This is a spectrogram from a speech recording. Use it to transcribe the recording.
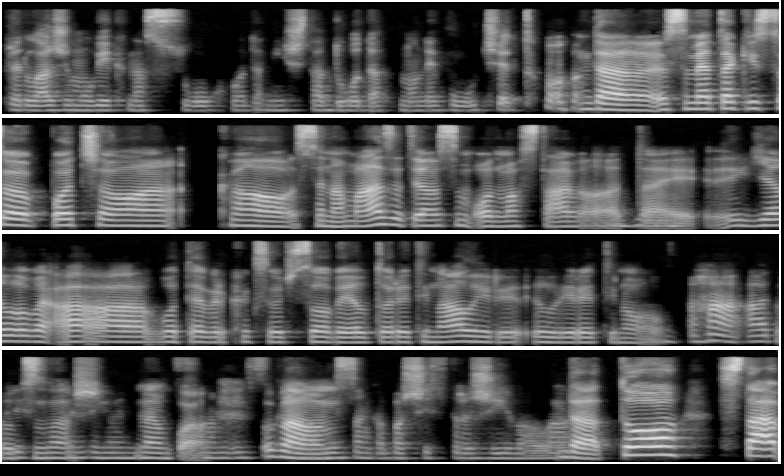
predlažem uvijek na suho, da ništa dodatno ne vuče to. Da, sam ja tak isto počela kao se namazati, onda sam odmah stavila Mhm. taj jelove AA, whatever, kak se već zove, je li to retinal ili, ili retinol? Aha, a Jel znaš? joj, ne Nemam pojma. Uglavnom. Nisam ga baš istraživala. Da, to stav,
